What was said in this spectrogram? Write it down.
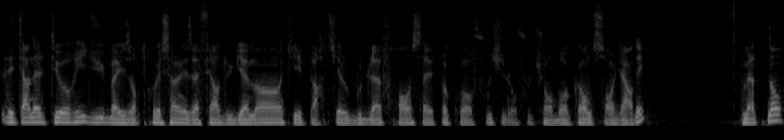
l'éternelle théorie du bah ils ont retrouvé ça dans les affaires du gamin qui est parti l'autre bout de la France, savait pas quoi en foutre, ils l'ont foutu en brocante sans regarder. Maintenant,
